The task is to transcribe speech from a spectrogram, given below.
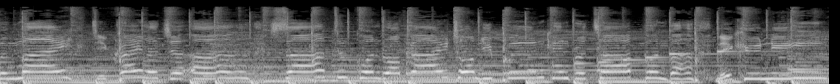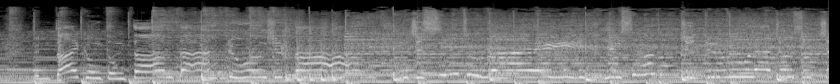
บ้างไหม ที่ใครละจะอาสาทุกคนรอบกายโทนหยิบปืนขึ้นประทับบนบ่าในคืนนี้ เป็นตายคงต้องตามแต่ดวงชะตา จะเสียเท่าไรยังสาต้องจะดูแลจนสุดใจ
